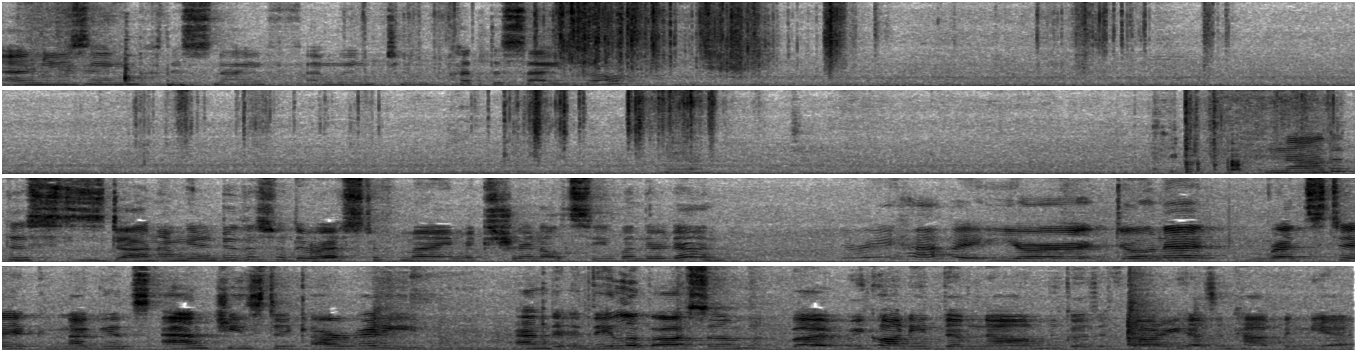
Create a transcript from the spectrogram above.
and using this knife, I'm going to cut the sides off. Now that this is done, I'm gonna do this with the rest of my mixture and I'll see when they're done. There you have it. Your donut, breadstick, nuggets, and cheese stick are ready. And they look awesome, but we can't eat them now because iftari hasn't happened yet.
